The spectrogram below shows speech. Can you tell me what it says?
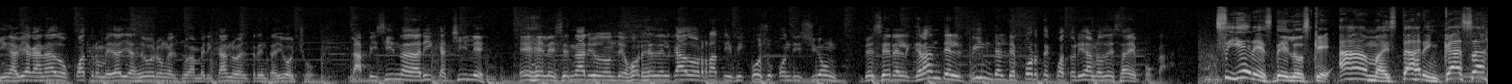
quien había ganado cuatro medallas de oro en el Sudamericano del 38. La piscina de Arica, Chile, es el escenario donde Jorge Delgado ratificó su condición de ser el gran delfín del deporte ecuatoriano de esa época. Si eres de los que ama estar en casa,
